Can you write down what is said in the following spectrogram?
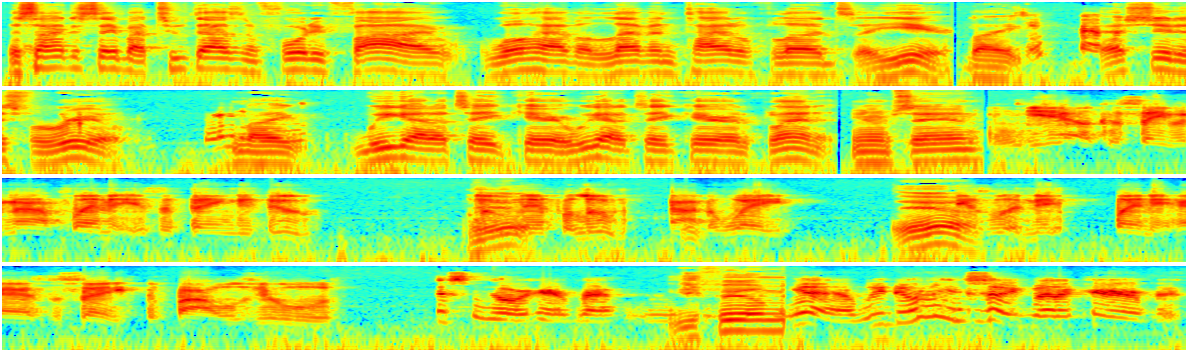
the scientists say by 2045 we'll have 11 tidal floods a year like that shit is for real mm-hmm. like we gotta take care we gotta take care of the planet you know what i'm saying yeah, because saving our planet is the thing to do. Looting Yeah. and polluting out the way yeah is what this planet has to say. The power's yours. This is over here rapping. you feel me Yeah, we do need to take better care of it.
